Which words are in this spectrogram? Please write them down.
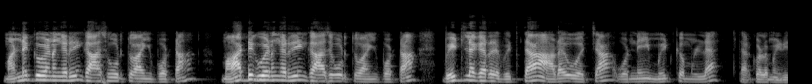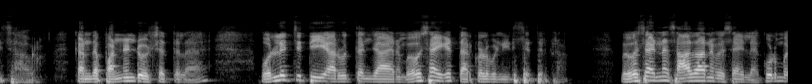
மண்ணுக்கு வேணுங்கிறதையும் காசு கொடுத்து வாங்கி போட்டான் மாட்டுக்கு வேணுங்கிறதையும் காசு கொடுத்து வாங்கி போட்டான் வீட்டில் இருக்கிறத விற்றான் அடவு வச்சான் உன்னையும் மீட்க முடியல தற்கொலை பண்ணி சாகுறான் கடந்த பன்னெண்டு வருஷத்துல ஒரு லட்சத்தி அறுபத்தஞ்சாயிரம் விவசாயிகள் தற்கொலை பண்ணிட்டு செத்துருக்குறான் விவசாயம்னா சாதாரண விவசாயம் இல்லை குடும்ப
